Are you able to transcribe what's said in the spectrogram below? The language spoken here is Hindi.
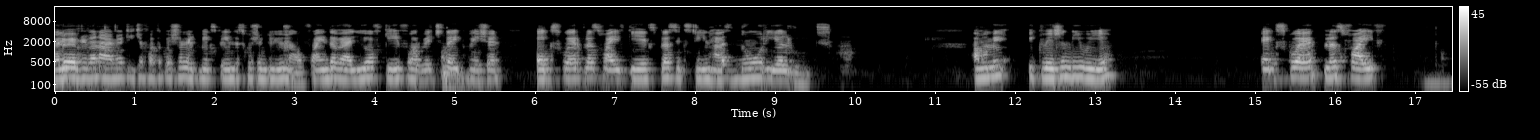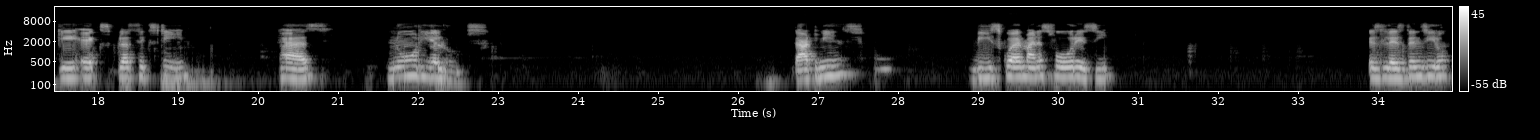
Hello everyone, I am a teacher for the question. Let me explain this question to you now. Find the value of k for which the equation x square plus 5kx plus 16 has no real roots. अब हमें इक्वेशन दी हुई है x square plus five k x plus sixteen has no real roots that means b square minus 4ac is less than zero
